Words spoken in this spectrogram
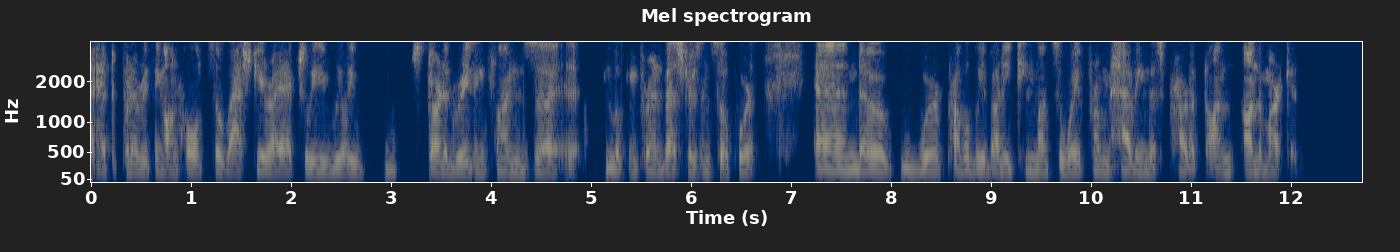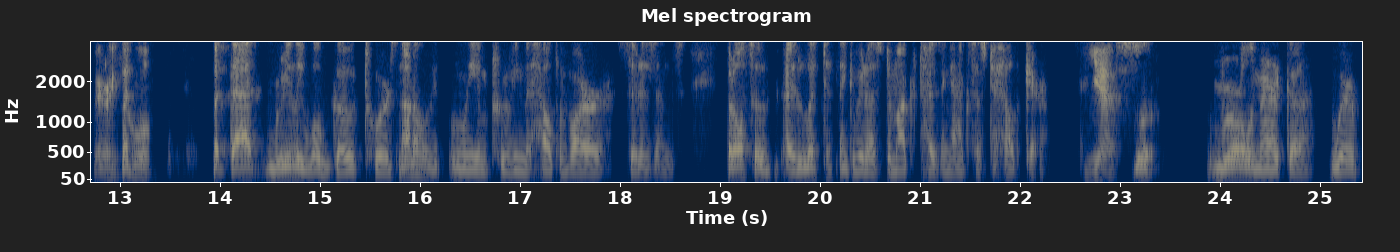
i had to put everything on hold. So last year i actually really started raising funds uh, looking for investors and so forth. And uh, we're probably about 18 months away from having this product on on the market. Very but, cool but that really will go towards not only, improving the health of our citizens but also i like to think of it as democratizing access to healthcare yes we're, rural America where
